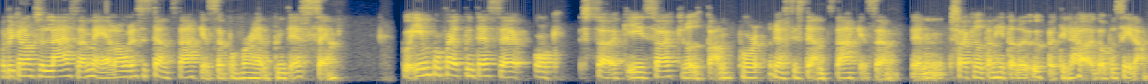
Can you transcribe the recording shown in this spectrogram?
Och du kan också läsa mer om resistent stärkelse på forhealth.se. Gå in på forhealth.se och sök i sökrutan på resistent stärkelse. Den sökrutan hittar du uppe till höger på sidan.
